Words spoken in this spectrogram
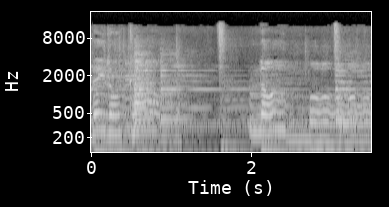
they don't come no more.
